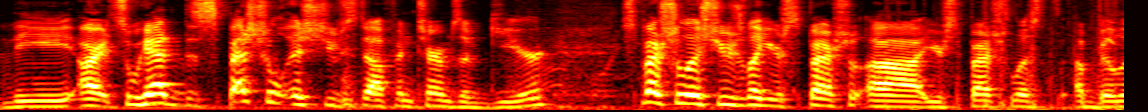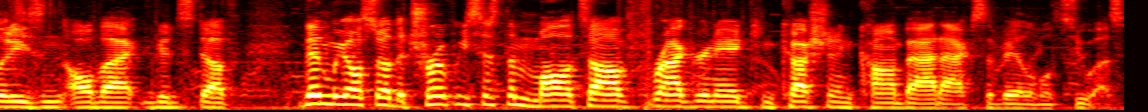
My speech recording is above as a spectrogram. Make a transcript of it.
The all right, so we had the special issue stuff in terms of gear. Special usually like your special, uh, your specialist abilities and all that good stuff. Then we also have the trophy system, Molotov, frag grenade, concussion, and combat axe available to us.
